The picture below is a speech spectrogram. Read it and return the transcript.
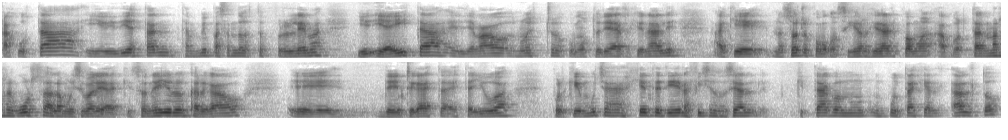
ajustadas y hoy día están también pasando estos problemas y, ahí está el llamado nuestro como autoridades regionales a que nosotros como consejeros regionales podamos aportar más recursos a las municipalidades, que son ellos los encargados eh, de entregar esta, esta ayuda, porque mucha gente tiene la ficha social que está con un, puntaje alto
